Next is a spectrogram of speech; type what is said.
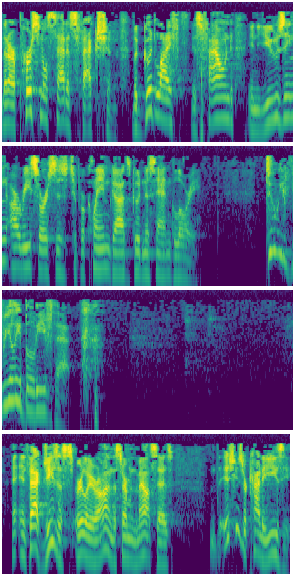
that our personal satisfaction, the good life, is found in using our resources to proclaim God's goodness and glory. Do we really believe that? in fact, Jesus earlier on in the Sermon on the Mount says, the issues are kind of easy.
